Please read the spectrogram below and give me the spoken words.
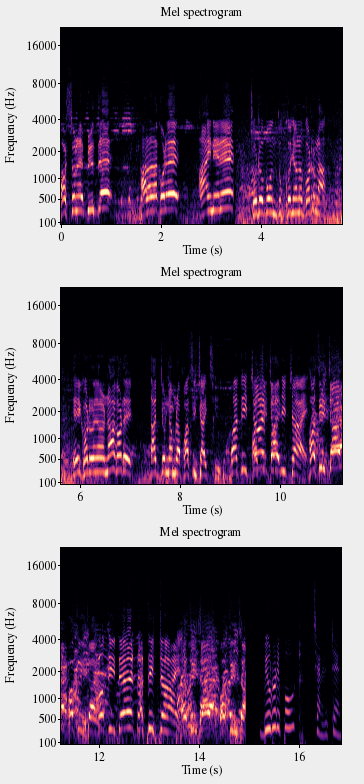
ধর্ষণের বিরুদ্ধে আলাদা করে আইন এনে ছোট বোন দুঃখজনক ঘটনা এই ঘটনা যেন না ঘটে তার জন্য আমরা ফাঁসি চাইছি। ফাঁসি চাই ফাঁসি চাই ফাঁসি চাই। ফাঁসি চাই ফাঁসি দে ফাঁসি চাই। ফাঁসি চাই ফাঁসি চাই। Bureau report channel ten.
